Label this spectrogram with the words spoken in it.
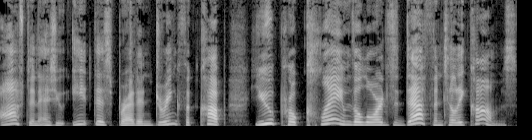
often as you eat this bread and drink the cup, you proclaim the Lord's death until he comes.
